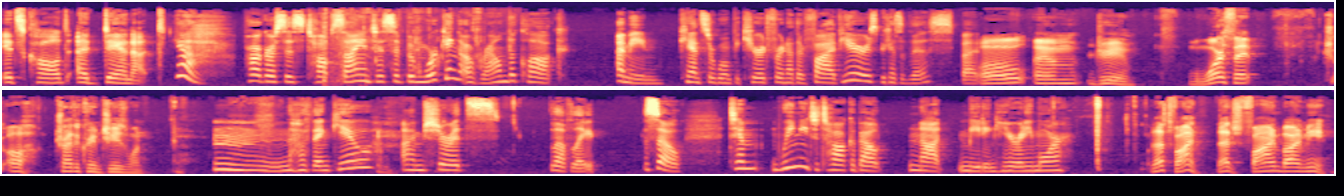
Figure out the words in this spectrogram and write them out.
It's called a Danut. Yeah, Progress's top scientists have been working around the clock. I mean, cancer won't be cured for another five years because of this, but. OMG. Worth it. Oh, try the cream cheese one. Mm, no, thank you. I'm sure it's lovely. So, Tim, we need to talk about not meeting here anymore. That's fine. That is fine by me.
